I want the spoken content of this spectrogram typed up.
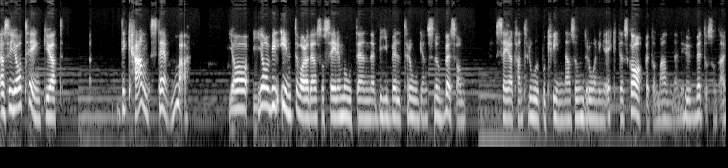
alltså jag tänker ju att det kan stämma. Jag, jag vill inte vara den som säger emot en bibeltrogen snubbe som säger att han tror på kvinnans underordning i äktenskapet och mannen i huvudet och sånt där.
